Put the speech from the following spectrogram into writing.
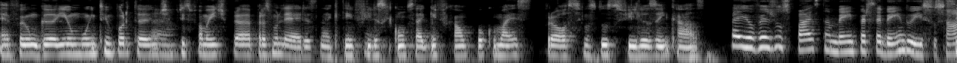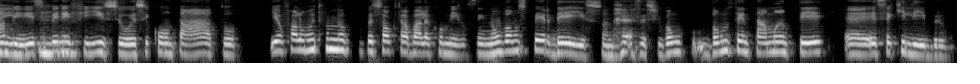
É, foi um ganho muito importante, é. principalmente para as mulheres, né? Que têm filhos que conseguem ficar um pouco mais próximos dos filhos em casa. É, eu vejo os pais também percebendo isso, sabe? Sim. Esse uhum. benefício, esse contato. E eu falo muito para o pessoal que trabalha comigo, assim, não vamos perder isso, né? Vamos, vamos tentar manter é, esse equilíbrio.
